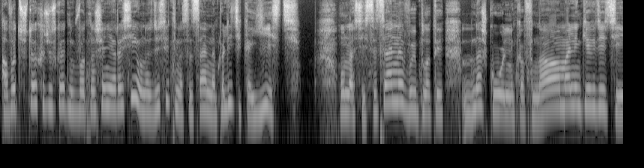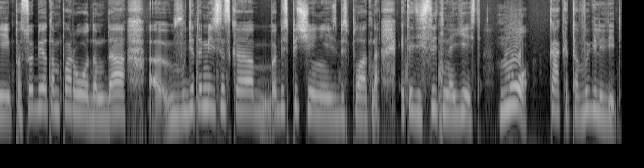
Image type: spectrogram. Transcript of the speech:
А вот что я хочу сказать в отношении России. У нас действительно социальная политика есть. У нас есть социальные выплаты на школьников, на маленьких детей, пособия там по родам, да, э, где-то медицинское обеспечение есть бесплатно. Это действительно есть. Но как это выглядит?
